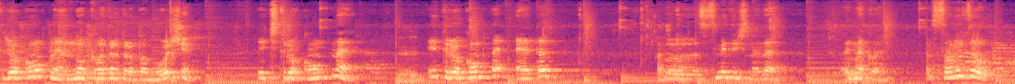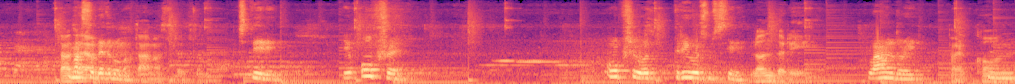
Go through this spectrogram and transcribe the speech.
трехкомнатная, но квадратура побольше. И четырехкомнатная. И трехкомнатная это э, симметричная, да. Одинаковая. Санузел масса бедрума. Да, масса Четыре. И общее, общее вот 384. Ландри. Ландри. Балкон.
